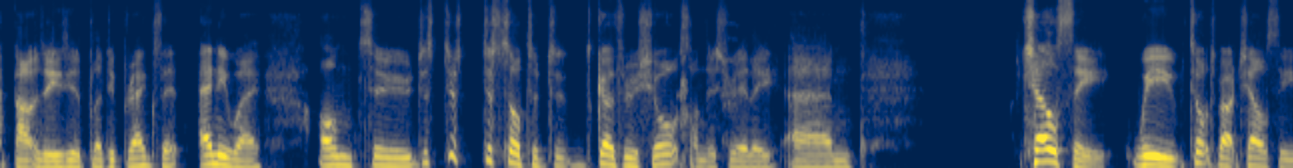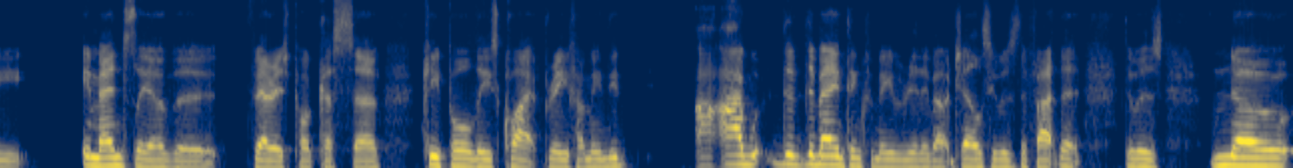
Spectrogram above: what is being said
about as easy as bloody Brexit. Anyway, on to just just just sort of to go through shorts on this really. Um, Chelsea. We talked about Chelsea immensely over various podcasts, so keep all these quite brief. I mean, the, I, I the, the main thing for me really about Chelsea was the fact that there was no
